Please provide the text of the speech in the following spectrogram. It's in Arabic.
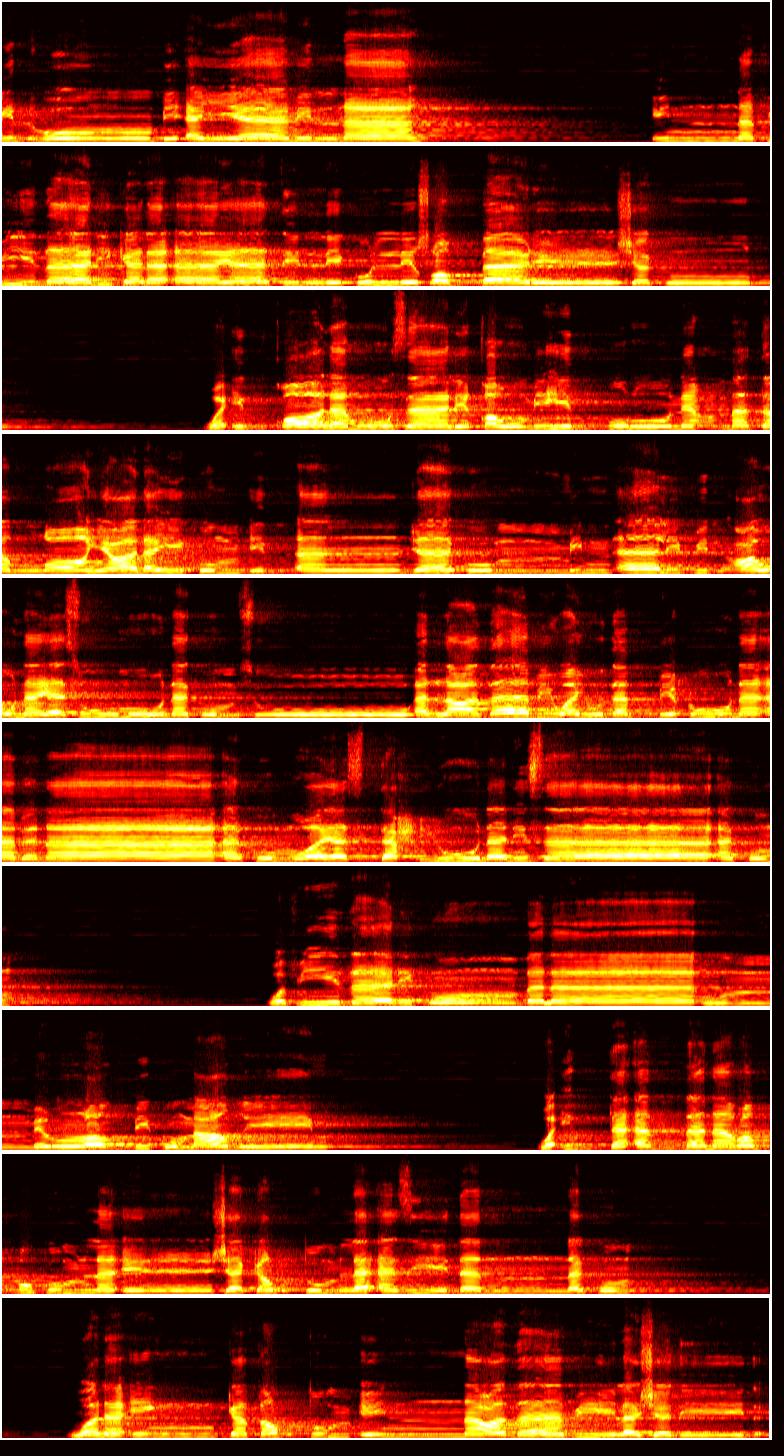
وذكرهم بأيام الله. إن في ذلك لآيات لكل صبار شكور. وإذ قال موسى لقومه اذكروا نعمة الله عليكم إذ أنجاكم من آل فرعون يسومونكم سوء العذاب ويذبحون أبناءكم ويستحيون نساءكم وفي ذلكم بلاء من ربكم عظيم وإذ تأذن ربكم لئن شكرتم لأزيدنكم ولئن كفرتم إن عذابي لشديد.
